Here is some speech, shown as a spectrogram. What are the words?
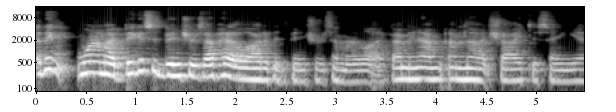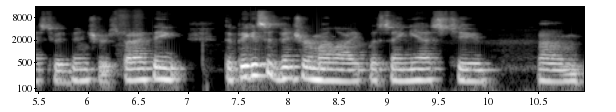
I think one of my biggest adventures, I've had a lot of adventures in my life. I mean, I'm I'm not shy to saying yes to adventures, but I think the biggest adventure in my life was saying yes to um,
